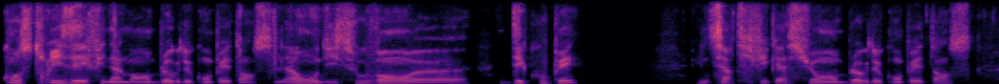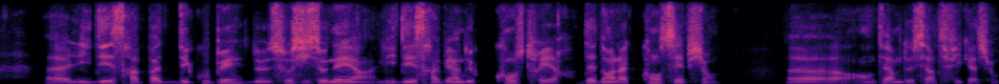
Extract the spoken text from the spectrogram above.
construisez finalement en bloc de compétences. Là, on dit souvent découper une certification en bloc de compétences. L'idée ne sera pas de découper, de saucissonner. Hein. L'idée sera bien de construire, d'être dans la conception en termes de certification.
